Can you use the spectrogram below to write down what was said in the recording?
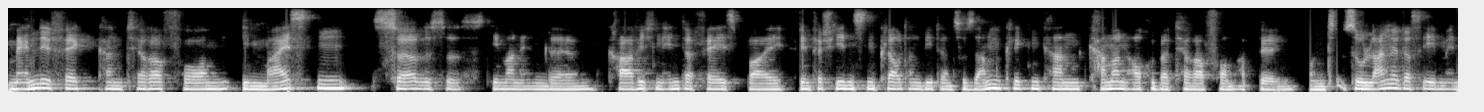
im Endeffekt kann Terraform die meisten Services, die man in dem grafischen Interface bei den verschiedensten Cloud-Anbietern zusammenklicken kann, kann man auch über Terraform abbilden. Und solange das eben in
